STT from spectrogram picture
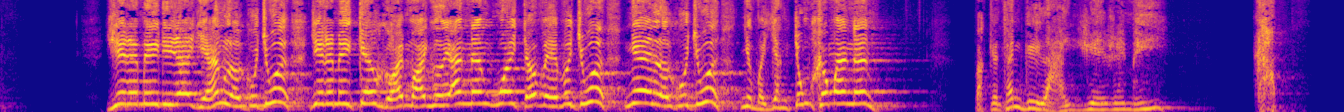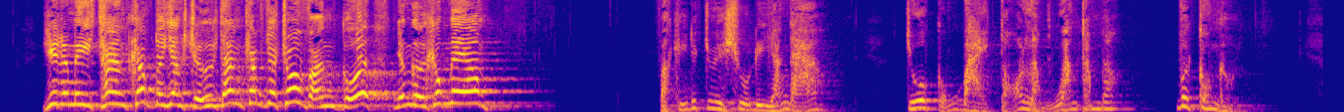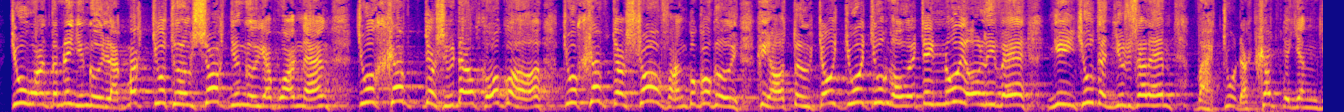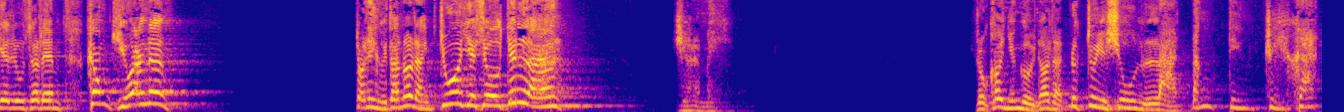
Jeremy đi ra giảng lời của Chúa. Jeremy kêu gọi mọi người ăn năn, quay trở về với Chúa, Nghe lời của Chúa. Nhưng mà dân chúng không ăn năn. Và Kinh Thánh ghi lại Jeremy khóc. Jeremy than khóc cho dân sự, Than khóc cho số phận của những người không nghe ông. Và khi Đức Chúa Giêsu đi giảng đạo, Chúa cũng bày tỏ lòng quan tâm đó với con người. Chúa quan tâm đến những người lạc mất, Chúa thương xót những người gặp hoạn nạn, Chúa khóc cho sự đau khổ của họ, Chúa khóc cho số phận của con người khi họ từ chối Chúa, Chúa ngồi ở trên núi Olive nhìn xuống thành Jerusalem và Chúa đã khóc cho dân Jerusalem không chịu ăn năn. Cho nên người ta nói rằng Chúa Giêsu chính là Jeremy. Rồi có những người nói là Đức Chúa Giêsu là đấng tiên tri khác.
